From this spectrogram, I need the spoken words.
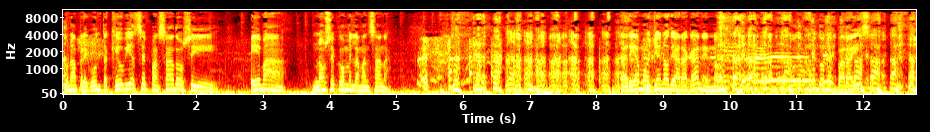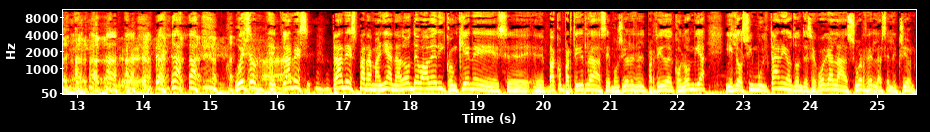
una pregunta. ¿Qué hubiese pasado si Eva no se come la manzana? Estaríamos llenos de araganes, ¿no? Todo el mundo en el paraíso. Wilson, eh, planes, planes para mañana. ¿Dónde va a ver y con quiénes eh, eh, va a compartir las emociones del partido de Colombia y los simultáneos donde se juega la suerte de la selección?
